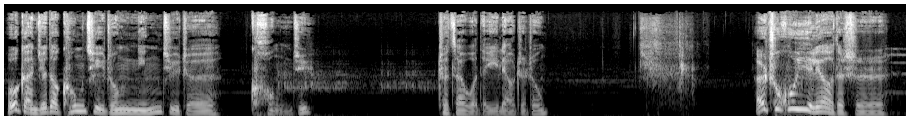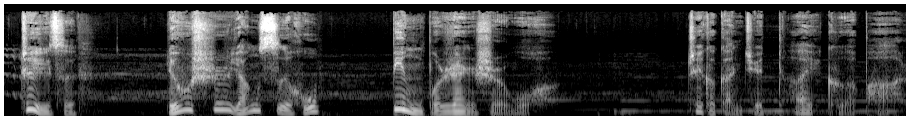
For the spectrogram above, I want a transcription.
我感觉到空气中凝聚着恐惧，这在我的意料之中。而出乎意料的是，这一次。刘诗阳似乎并不认识我，这个感觉太可怕了。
